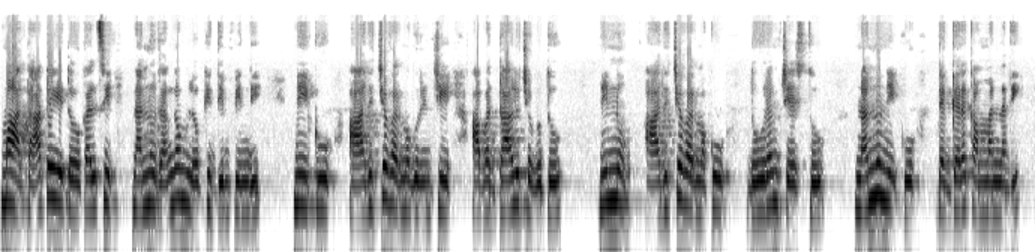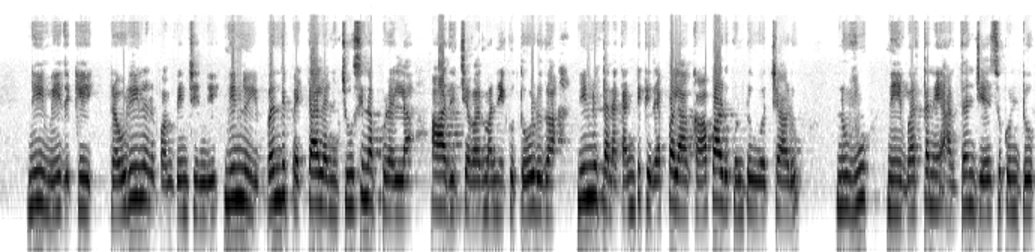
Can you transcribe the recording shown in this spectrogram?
మా తాతయ్యతో కలిసి నన్ను రంగంలోకి దింపింది. నీకు ఆదిత్యవర్మ గురించి అబద్ధాలు చెబుతూ నిన్ను ఆదిత్యవర్మకు దూరం చేస్తూ నన్ను నీకు దగ్గర కమ్మన్నది. నీ మీదికి రౌడీలను పంపించింది. నిన్ను ఇబ్బంది పెట్టాలని చూసినప్పుడల్లా ఆదిత్యవర్మ నీకు తోడుగా నిన్ను తన కంటికి రెప్పలా కాపాడుకుంటూ వచ్చాడు. నువ్వు నీ భర్తని అర్థం చేసుకుంటూ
